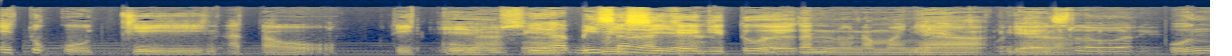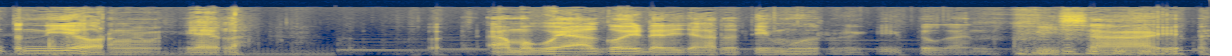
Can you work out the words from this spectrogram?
itu kucing atau iya tikus ya bisa lah misi ya. kayak gitu ya kan lu namanya Punten ya lah. slower ya. punten iya orang ya lah. Sama gue Agoy dari Jakarta Timur gitu kan. Bisa gitu.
